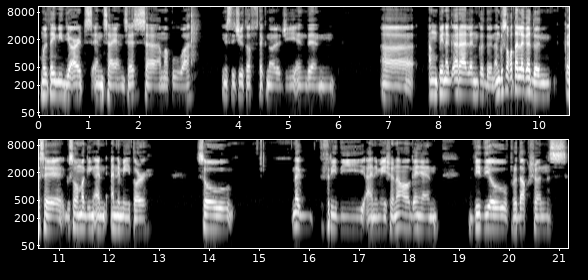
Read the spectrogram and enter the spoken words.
Multimedia Arts and Sciences sa Mapua Institute of Technology and then uh, ang pinag-aralan ko doon, ang gusto ko talaga doon kasi gusto ko maging an- animator. So, nag 3D animation ako, ganyan. Video productions.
